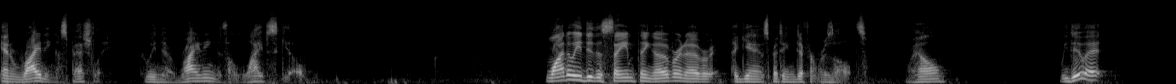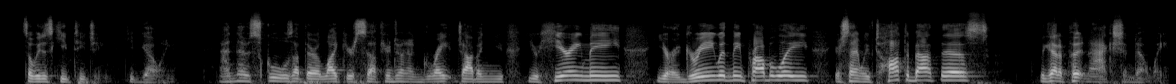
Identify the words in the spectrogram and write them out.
and writing especially, because we know writing is a life skill. Why do we do the same thing over and over again, expecting different results? Well, we do it so we just keep teaching, keep going. I know schools out there like yourself, you're doing a great job and you, you're hearing me, you're agreeing with me probably, you're saying we've talked about this. We got to put in action, don't we?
